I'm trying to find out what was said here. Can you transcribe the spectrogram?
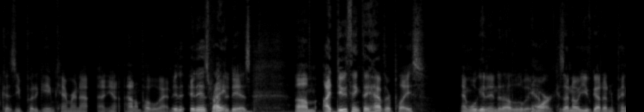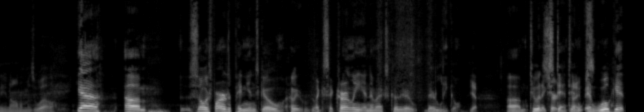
because you put a game camera in out, uh, you know, out on public land. It, it is Right. what it is. Um, I do think they have their place, and we'll get into that a little bit Yeah. more because I know you've got an opinion on them as well. Yeah. Um, so as far as opinions go, I mean, like I said, currently in New Mexico they're they're legal. Yep. Um, to an extent, and, and we'll get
